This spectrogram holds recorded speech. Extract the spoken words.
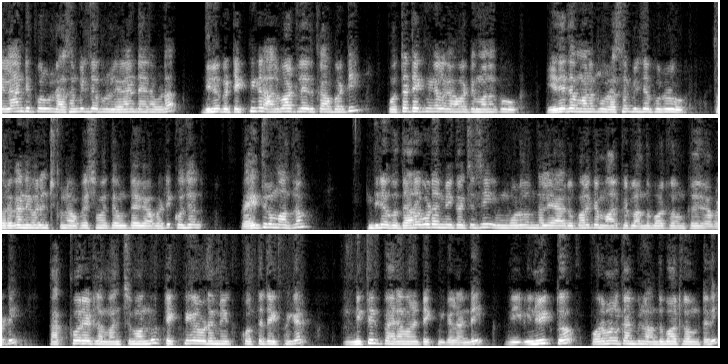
ఎలాంటి పురుగులు రసం పీల్చే పురుగులు ఎలాంటి అయినా కూడా దీని యొక్క టెక్నికల్ అలవాటు లేదు కాబట్టి కొత్త టెక్నికల్ కాబట్టి మనకు ఏదైతే మనకు రసం పీల్చే పురుగులు త్వరగా నివారించుకునే అవకాశం అయితే ఉంటాయి కాబట్టి కొంచెం రైతులు మాత్రం దీని యొక్క ధర కూడా మీకు వచ్చేసి మూడు వందల యాభై రూపాయలకి మార్కెట్లో అందుబాటులో ఉంటుంది కాబట్టి తక్కువ రేట్లో మంచి మందు టెక్నికల్ కూడా మీకు కొత్త టెక్నికల్ నితిన్ పైరామ్ టెక్నికల్ అండి. ఇన్విక్టో ఫోర్మల్ కంపెనీలో అందుబాటులో ఉంటుంది.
